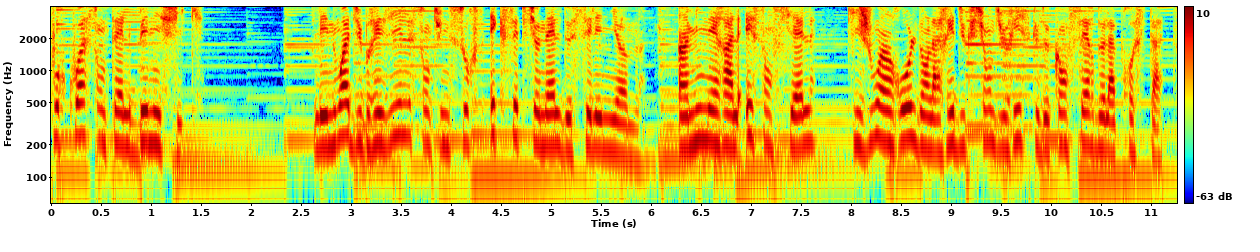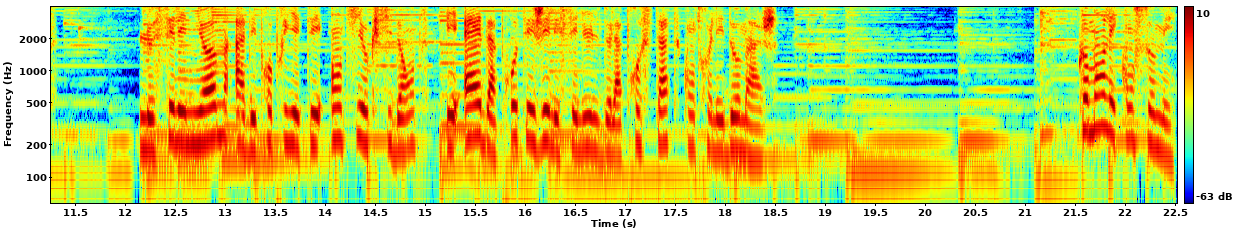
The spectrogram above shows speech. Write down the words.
Pourquoi sont-elles bénéfiques? Les noix du Brésil sont une source exceptionnelle de sélénium, un minéral essentiel qui joue un rôle dans la réduction du risque de cancer de la prostate. Le sélénium a des propriétés antioxydantes et aide à protéger les cellules de la prostate contre les dommages. Comment les consommer?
